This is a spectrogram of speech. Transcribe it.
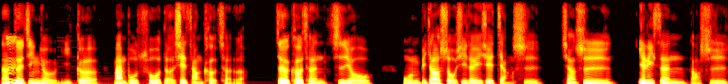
那最近有一个蛮不错的线上课程了。这个课程是由我们比较熟悉的一些讲师，像是叶利森老师、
